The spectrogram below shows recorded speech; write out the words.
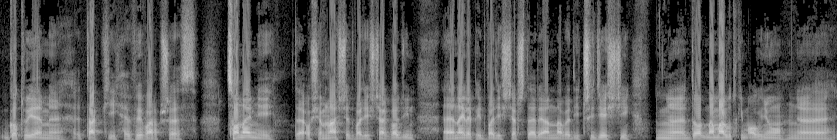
gotujemy taki wywar przez co najmniej te 18-20 godzin, e, najlepiej 24, a nawet i 30 e, do, na malutkim ogniu. e,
